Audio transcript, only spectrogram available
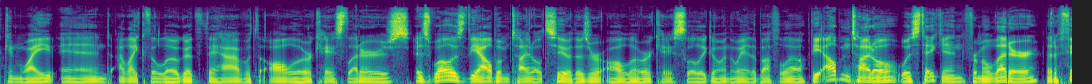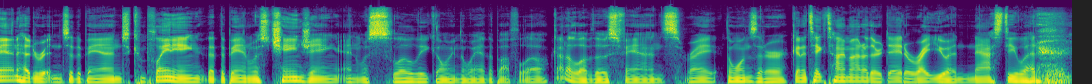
black and white, and I like the logo that they have with all lowercase letters, as well as the album title, too. Those are all lowercase, slowly going the way of the Buffalo. The album title was taken from a letter that a fan had written to the band complaining that the band was changing and was slowly going the way of the Buffalo. Gotta love those fans, right? The ones that are gonna take time out of their day to write you a nasty letter.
